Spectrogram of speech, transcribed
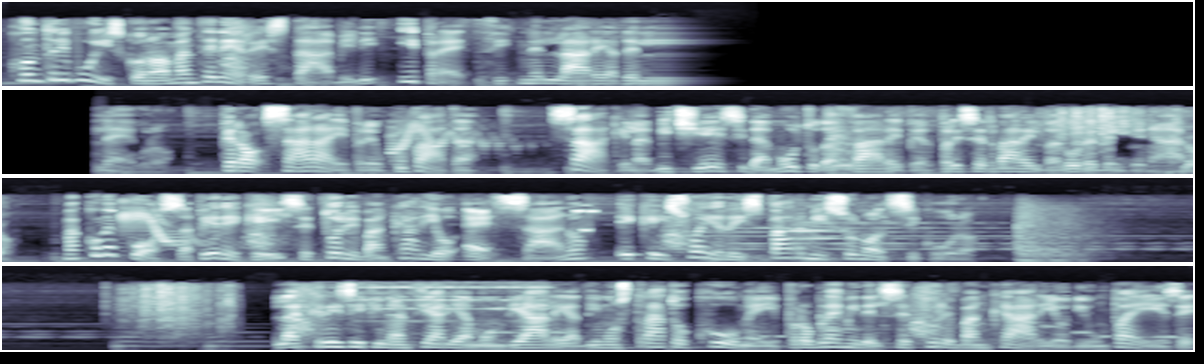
contribuiscono a mantenere stabili i prezzi nell'area del l'euro. Però Sara è preoccupata. Sa che la BCE si dà molto da fare per preservare il valore del denaro, ma come può sapere che il settore bancario è sano e che i suoi risparmi sono al sicuro? La crisi finanziaria mondiale ha dimostrato come i problemi del settore bancario di un paese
